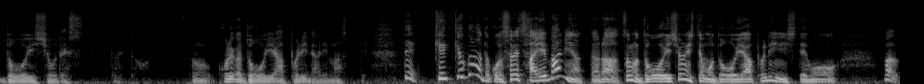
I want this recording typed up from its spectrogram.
同意書です。そのこれが同意アプリになりますって。で結局のところそれ裁判になったらその同意書にしても同意アプリにしてもまあ、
